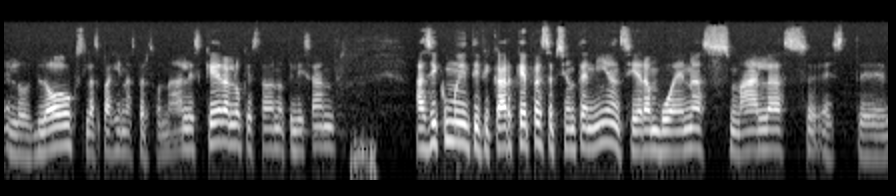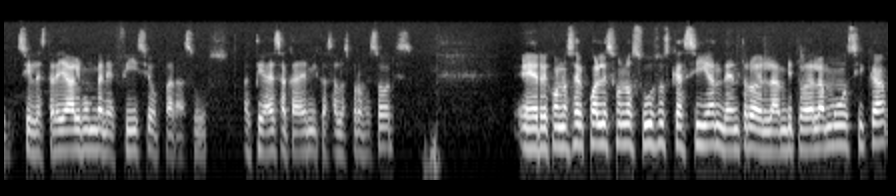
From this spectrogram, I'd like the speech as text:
los blogs, las páginas personales, qué era lo que estaban utilizando así como identificar qué percepción tenían, si eran buenas, malas, este, si les traía algún beneficio para sus actividades académicas a los profesores. Eh, reconocer cuáles son los usos que hacían dentro del ámbito de la música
